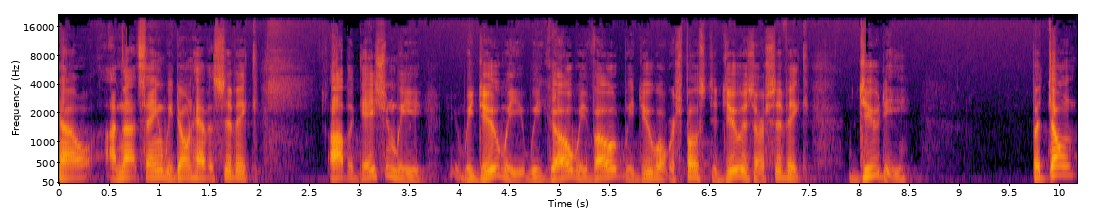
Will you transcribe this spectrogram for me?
Now, I'm not saying we don't have a civic obligation. We, we do. We, we go, we vote, we do what we're supposed to do as our civic duty. But don't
